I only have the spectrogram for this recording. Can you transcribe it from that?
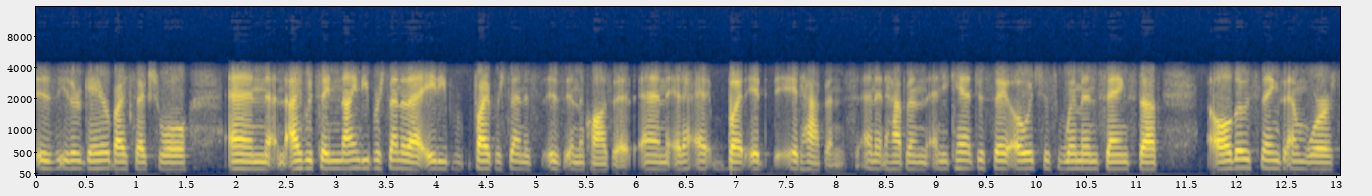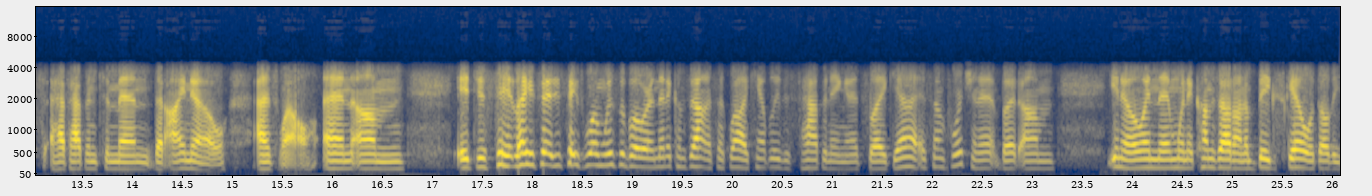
is either gay or bisexual, and I would say 90% of that 85% is, is in the closet. And it, it, but it it happens, and it happened, and you can't just say, oh, it's just women saying stuff all those things and worse have happened to men that I know as well. And um it just like I said, it just takes one whistleblower and then it comes out and it's like, wow, I can't believe this is happening. And it's like, yeah, it's unfortunate, but um you know, and then when it comes out on a big scale with all these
